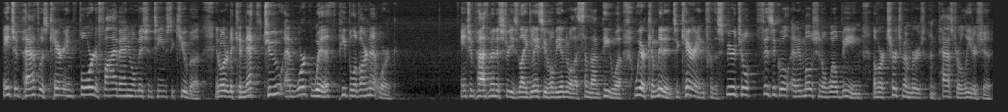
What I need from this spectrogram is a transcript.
Ancient Path was carrying four to five annual mission teams to Cuba in order to connect to and work with people of our network. Ancient Path Ministries, La Iglesia Volviendo a la Senda Antigua, we are committed to caring for the spiritual, physical, and emotional well being of our church members and pastoral leadership.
